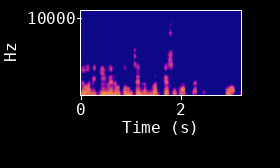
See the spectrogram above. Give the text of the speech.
जो हमें गिवन होते हैं, उनसे नंबर कैसे फॉर्म करते हैं, वो आपको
